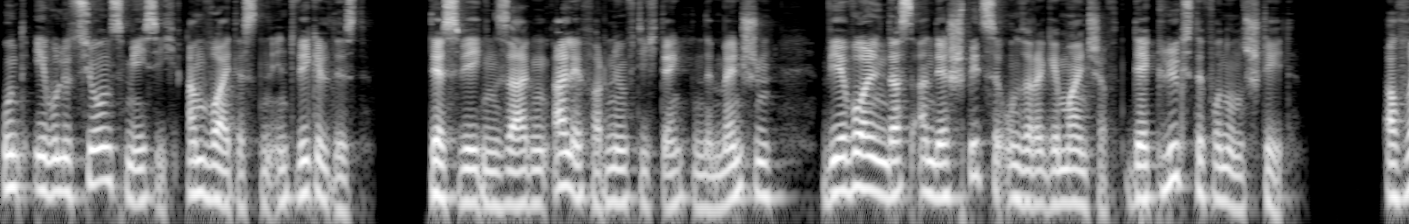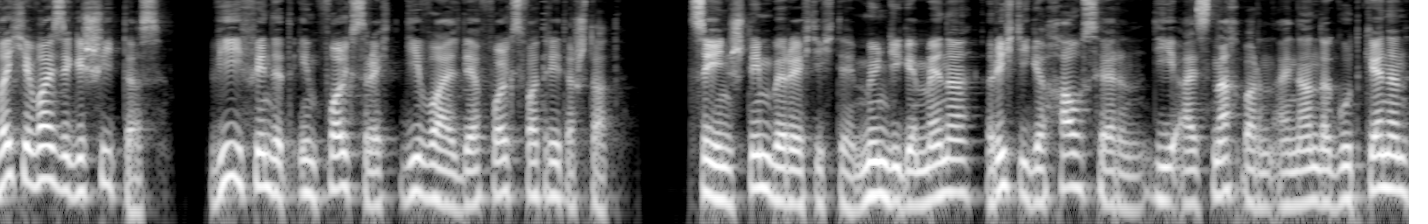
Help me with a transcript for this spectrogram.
und evolutionsmäßig am weitesten entwickelt ist. Deswegen sagen alle vernünftig denkende Menschen, wir wollen, dass an der Spitze unserer Gemeinschaft der Klügste von uns steht. Auf welche Weise geschieht das? Wie findet im Volksrecht die Wahl der Volksvertreter statt? Zehn stimmberechtigte, mündige Männer, richtige Hausherren, die als Nachbarn einander gut kennen,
